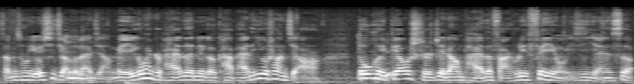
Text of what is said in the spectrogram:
咱们从游戏角度来讲，每一个万智牌的那个卡牌的右上角都会标识这张牌的法术力费用以及颜色，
